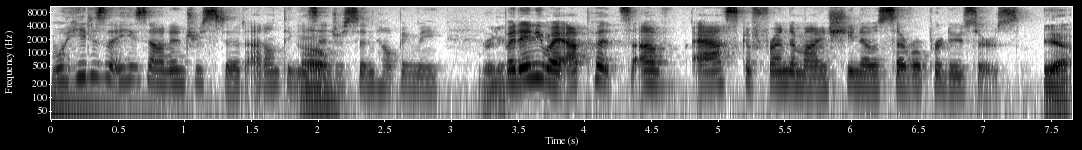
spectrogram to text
Well, he doesn't. He's not interested. I don't think he's Oh. interested in helping me. Really? But anyway, I put. I've asked a friend of mine. She knows several producers, Yeah.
